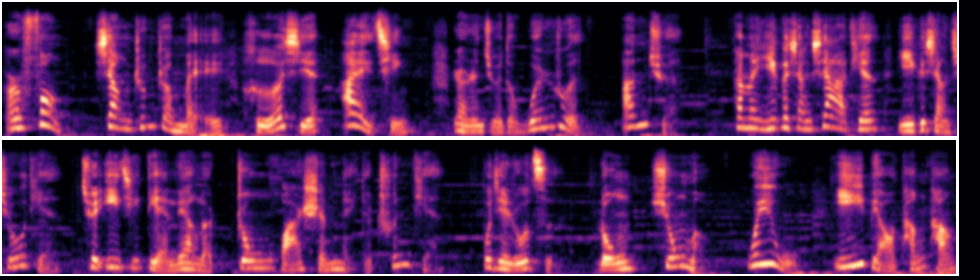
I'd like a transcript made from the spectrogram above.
而凤象征着美、和谐、爱情，让人觉得温润、安全。它们一个像夏天，一个像秋天，却一起点亮了中华审美的春天。不仅如此，龙凶猛、威武、仪表堂堂，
